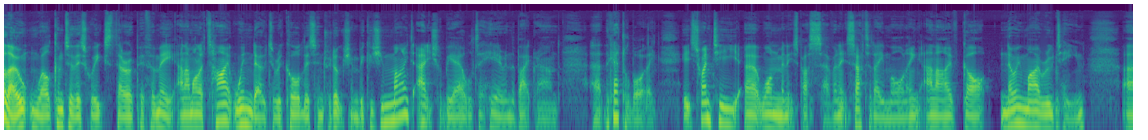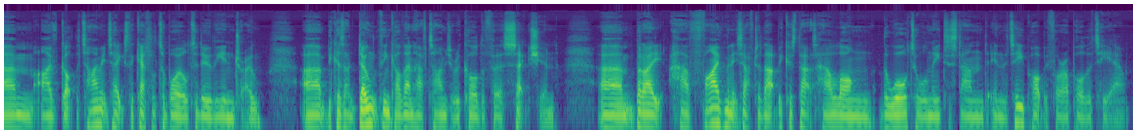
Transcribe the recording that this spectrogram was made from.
Hello, and welcome to this week's Therapy for Me. And I'm on a tight window to record this introduction because you might actually be able to hear in the background uh, the kettle boiling. It's 21 minutes past seven, it's Saturday morning, and I've got, knowing my routine, um, I've got the time it takes the kettle to boil to do the intro. Uh, because I don't think I'll then have time to record the first section. Um, but I have five minutes after that because that's how long the water will need to stand in the teapot before I pour the tea out.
